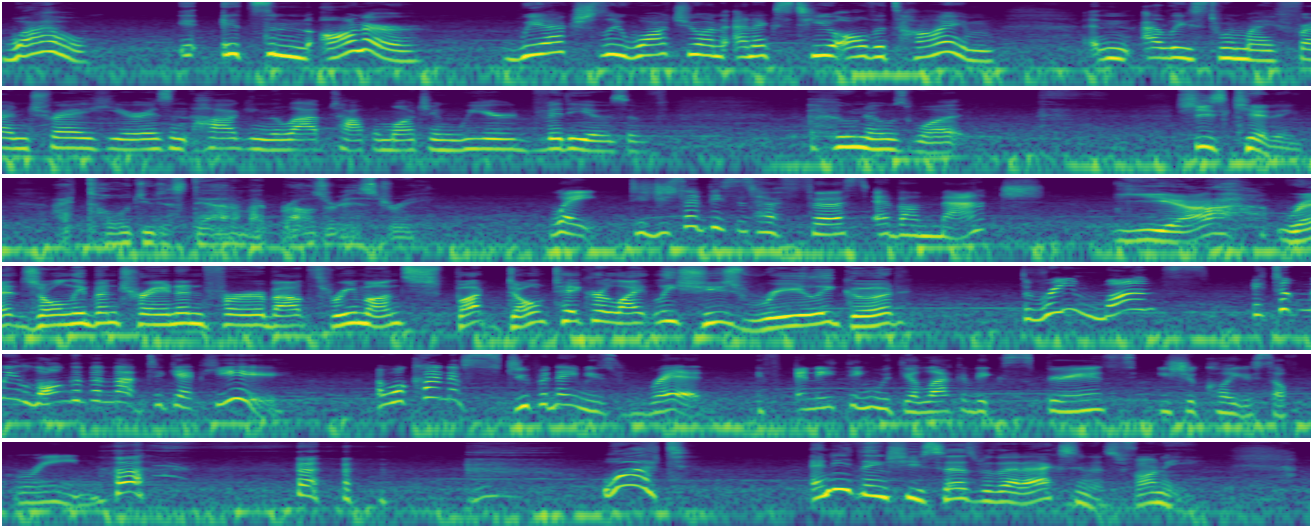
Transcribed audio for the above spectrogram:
Wow, it, it's an honor. We actually watch you on NXT all the time. And at least when my friend Trey here isn't hogging the laptop and watching weird videos of who knows what. She's kidding. I told you to stay out of my browser history. Wait, did you say this is her first ever match? Yeah, Red's only been training for about three months, but don't take her lightly, she's really good. Three months? It took me longer than that to get here. And what kind of stupid name is Red? If anything, with your lack of experience, you should call yourself Green. what? Anything she says with that accent is funny.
